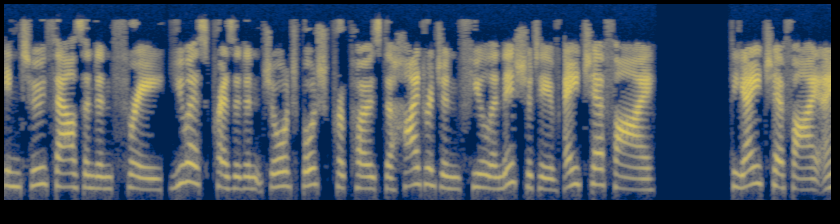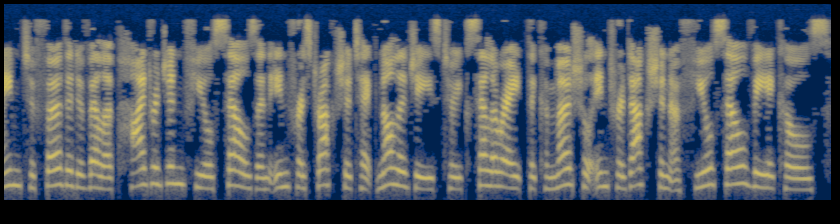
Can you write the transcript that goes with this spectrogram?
In 2003, U.S. President George Bush proposed the Hydrogen Fuel Initiative HFI. The HFI aimed to further develop hydrogen fuel cells and infrastructure technologies to accelerate the commercial introduction of fuel cell vehicles.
